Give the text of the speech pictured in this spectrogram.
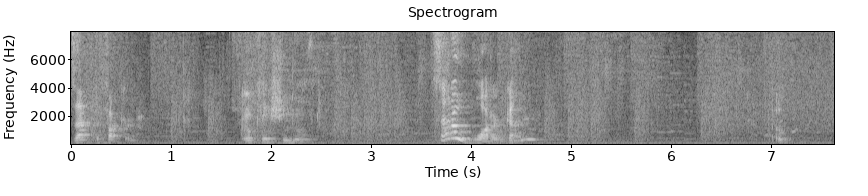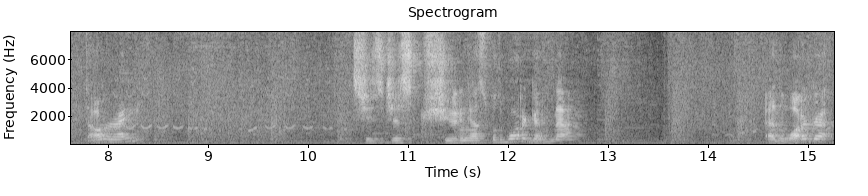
Zap the fucker. Okay, she moved. Is that a water gun? Oh, alright. She's just shooting us with a water gun now. And the water gun...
